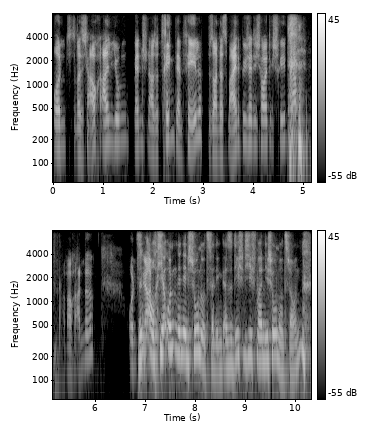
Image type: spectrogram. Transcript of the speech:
Und was ich auch allen jungen Menschen also dringend empfehle, besonders meine Bücher, die ich heute geschrieben habe, aber auch andere. Und, Sind ja, auch hier unten in den Shownotes verlinkt, also definitiv mal in die Shownotes schauen.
